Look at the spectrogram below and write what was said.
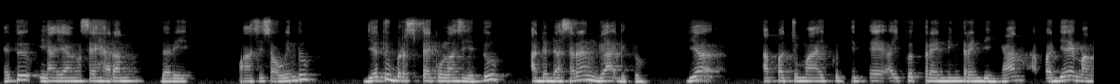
Itu yang yang saya heran dari mahasiswa UIN tuh dia tuh berspekulasi itu ada dasarnya enggak gitu. Dia apa cuma ikut eh, ikut trending trendingan apa dia emang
